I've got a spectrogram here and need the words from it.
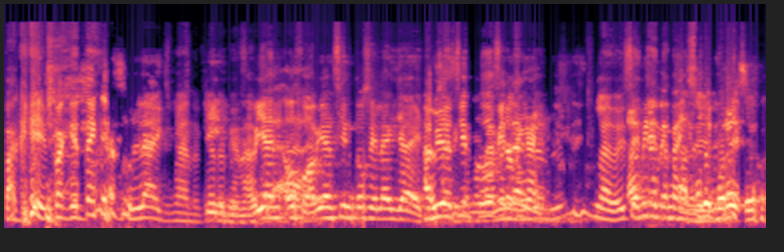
¿Para qué? Para que tenga sus likes, mano. Sí, Claro que mano, habían, ojo, habían 112 likes ya hechos. Había así que no, 112 a mí no me likes. Claro, A mí no me Ah, engañes. eso.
